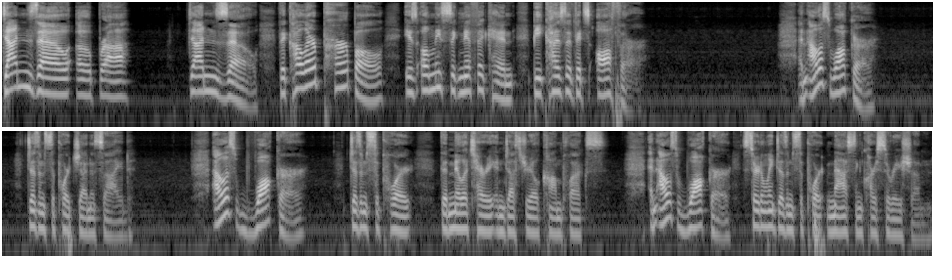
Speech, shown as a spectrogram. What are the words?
Dunzo, Oprah. Dunzo. The color purple is only significant because of its author. And Alice Walker doesn't support genocide. Alice Walker doesn't support the military industrial complex. And Alice Walker certainly doesn't support mass incarceration.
